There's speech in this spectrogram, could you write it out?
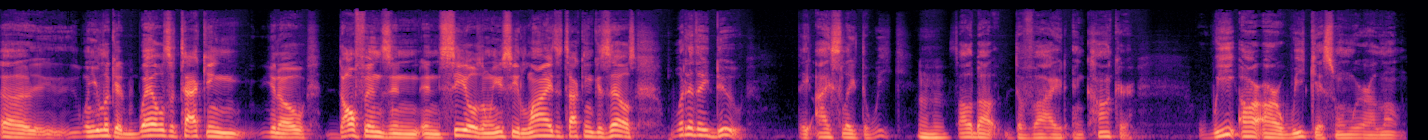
uh, when you look at whales attacking, you know, dolphins and, and seals, and when you see lions attacking gazelles, what do they do? They isolate the weak. Mm-hmm. It's all about divide and conquer. We are our weakest when we're alone.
